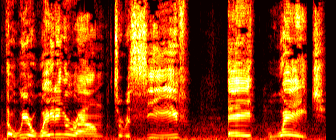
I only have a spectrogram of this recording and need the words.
that we are waiting around to receive a wage.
